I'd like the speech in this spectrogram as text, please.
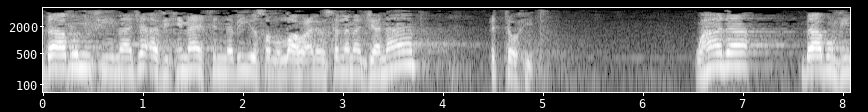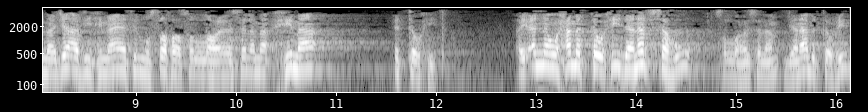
باب فيما جاء في حماية النبي صلى الله عليه وسلم جناب التوحيد. وهذا باب فيما جاء في حماية المصطفى صلى الله عليه وسلم حمى التوحيد. أي أنه حمى التوحيد نفسه صلى الله عليه وسلم جناب التوحيد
